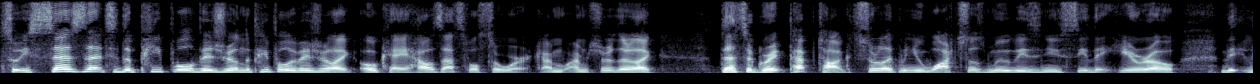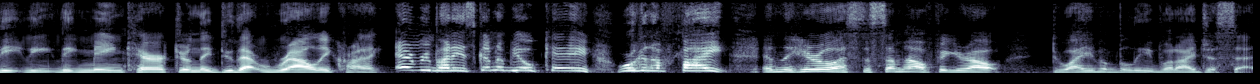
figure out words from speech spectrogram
So he says that to the people of Israel, and the people of Israel are like, okay, how's that supposed to work? I'm, I'm sure they're like, that's a great pep talk. It's sort of like when you watch those movies and you see the hero, the, the, the, the main character, and they do that rally cry, like, everybody's gonna be okay, we're gonna fight. And the hero has to somehow figure out, do I even believe what I just said?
